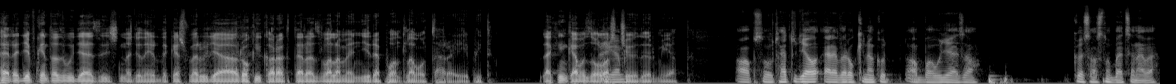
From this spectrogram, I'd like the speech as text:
Mert egyébként az ugye ez is nagyon érdekes, mert ugye a Rocky karakter az valamennyire pont Lamottára épít. Leginkább az olasz Igen. csődör miatt. Abszolút. Hát ugye eleve Rokinak abban ugye ez a közhasznú beceneve.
